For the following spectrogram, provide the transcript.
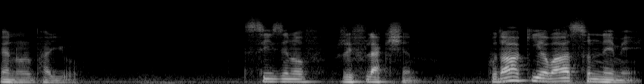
बहनों और भाइयों सीज़न ऑफ़ रिफ्लेक्शन खुदा की आवाज़ सुनने में।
